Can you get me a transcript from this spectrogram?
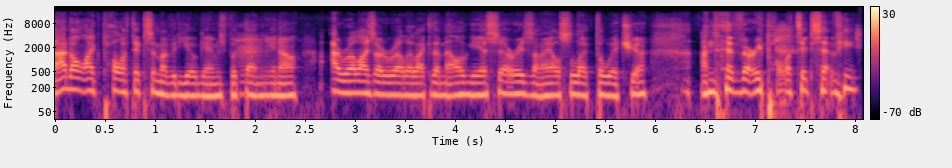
And I don't like politics in my video games, but then Mm. you know, I realize I really like the Metal Gear series, and I also like The Witcher, and they're very politics heavy.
